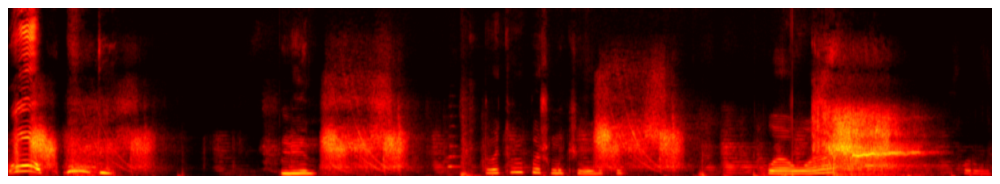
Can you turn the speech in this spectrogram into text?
О! Блін. Давайте на першому челіку. Лео. Фрут.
